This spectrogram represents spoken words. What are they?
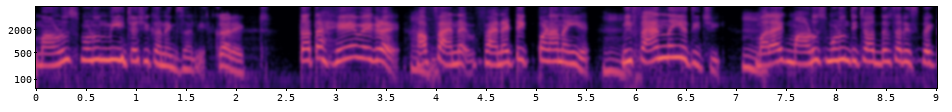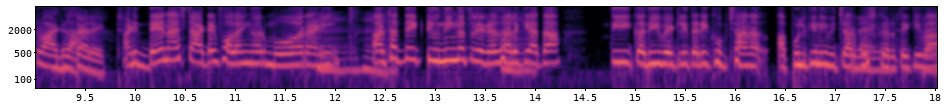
माणूस म्हणून मी हिच्याशी कनेक्ट झाली करेक्ट तर आता हे वेगळं आहे हा फॅनेटिकपणा नाहीये. मी फॅन नाहीये तिची. मला एक माणूस म्हणून तिच्याबद्दलचा रिस्पेक्ट वाढला. आणि then I started following her more आणि अर्थात ते एक ट्युनिंगच वेगळं झालं की आता ती कधी भेटली तरी खूप छान आपुलकीने विचारपूस करते किंवा.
